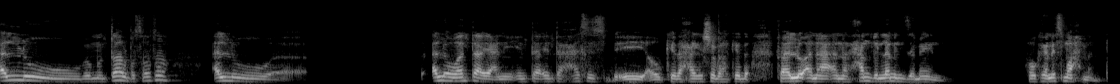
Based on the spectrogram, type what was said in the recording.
قال له بمنتهى البساطة قال له قال له هو أنت يعني أنت أنت حاسس بإيه أو كده حاجة شبه كده. فقال له أنا أنا الحمد لله من زمان. هو كان اسمه أحمد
